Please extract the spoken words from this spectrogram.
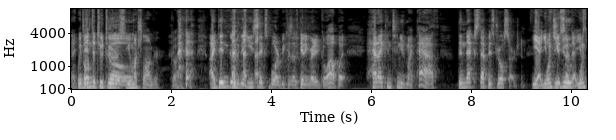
I we both didn't two tours go- you much longer go ahead I didn't go to the E6 board because I was getting ready to go out. But had I continued my path, the next step is drill sergeant. yeah you, Once you, you said do- that you once-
